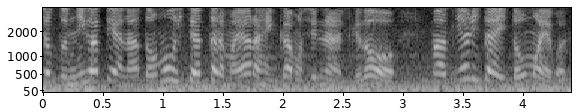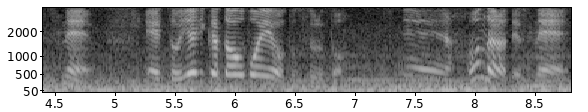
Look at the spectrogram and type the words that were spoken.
ちょっと苦手やなと思う人やったら、まあ、やらへんかもしれないですけど、まあ、やりたいと思えばですね、えっと、やり方を覚えようとすると。え、ほんならですね、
